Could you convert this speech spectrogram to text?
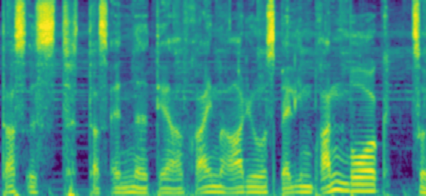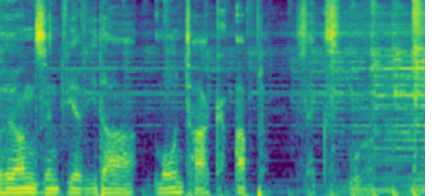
Das ist das Ende der Freien Radios Berlin-Brandenburg. Zu hören sind wir wieder Montag ab 6 Uhr.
